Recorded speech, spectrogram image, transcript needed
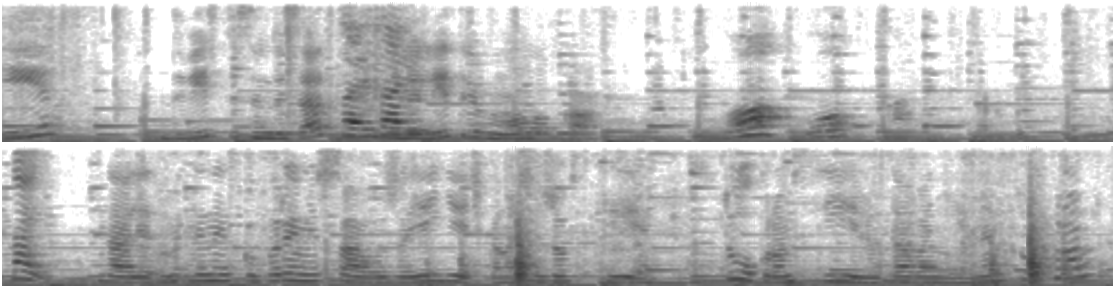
І 270 мл молока. Далі Дениско перемішав вже яєчка наші жовтки з цукром, сіллю та ванільним цукром.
